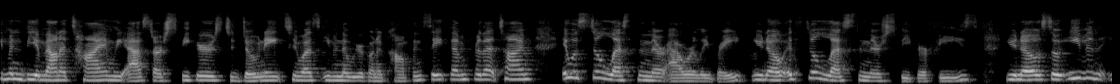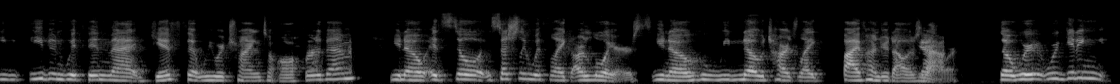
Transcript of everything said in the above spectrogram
even the amount of time we asked our speakers to donate to us, even though we were going to compensate them for that time, it was still less than their hourly rate. You know, it's still less than their speaker fees. You know, so even even within that gift that we were trying to offer them you know it's still especially with like our lawyers you know who we know charge like $500 yeah. an hour so we're we're getting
